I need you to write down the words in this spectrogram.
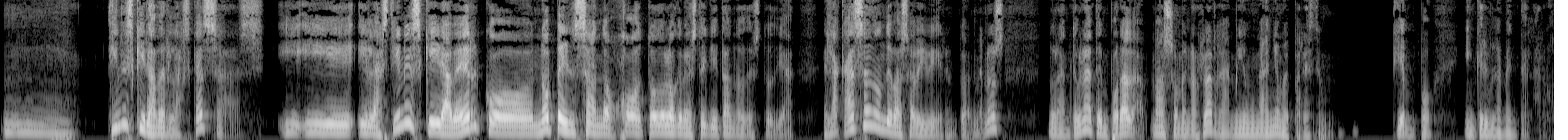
mm, tienes que ir a ver las casas y, las tienes que ir a ver con, no pensando, jo, todo lo que me estoy quitando de estudiar. Es la casa donde vas a vivir, al menos durante una temporada más o menos larga. A mí un año me parece un tiempo increíblemente largo.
